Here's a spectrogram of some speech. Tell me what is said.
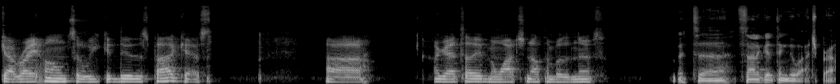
got right home so we could do this podcast. Uh, I gotta tell you, I've been watching nothing but the news. It's uh, it's not a good thing to watch, bro.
